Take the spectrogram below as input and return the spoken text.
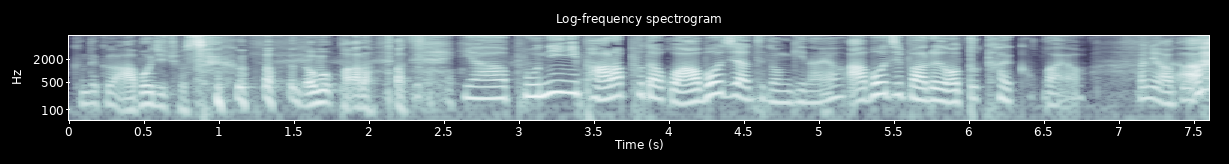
근데 그 아버지 줬어요. 너무 발 아파서. 야, 본인이 발 아프다고 아버지한테 넘기나요? 아버지 발은 어떻게 할 건가요? 아니 아버지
